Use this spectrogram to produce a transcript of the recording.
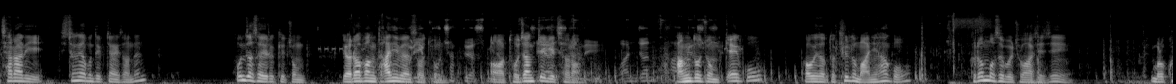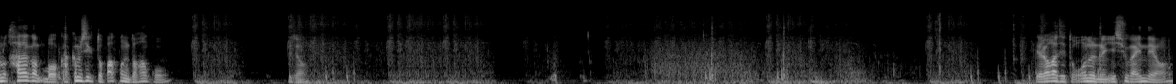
차라리 시청자분들 입장에서는 혼자서 이렇게 좀 여러 방 다니면서 좀 어, 도장 깨기처럼 방도 좀 깨고 거기서 또 킬도 많이 하고 그런 모습을 좋아하시지 뭐 그런- 하다가 뭐 가끔씩 또 빡방도 하고 그죠? 여러 가지 또 오늘은 이슈가 있네요.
